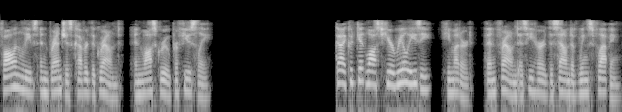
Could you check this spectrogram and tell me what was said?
Fallen leaves and branches covered the ground, and moss grew profusely. Guy could get lost here real easy, he muttered, then frowned as he heard the sound of wings flapping.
